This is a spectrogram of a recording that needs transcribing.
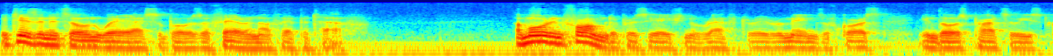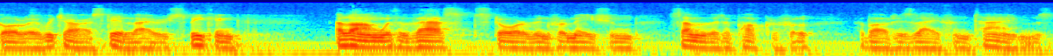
It is in its own way, I suppose, a fair enough epitaph. A more informed appreciation of Raftery remains, of course, in those parts of East Galway which are still Irish speaking, along with a vast store of information, some of it apocryphal, about his life and times.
